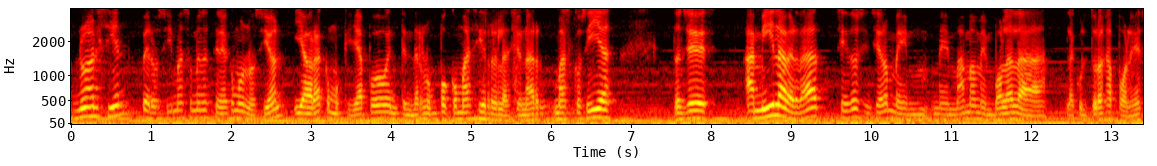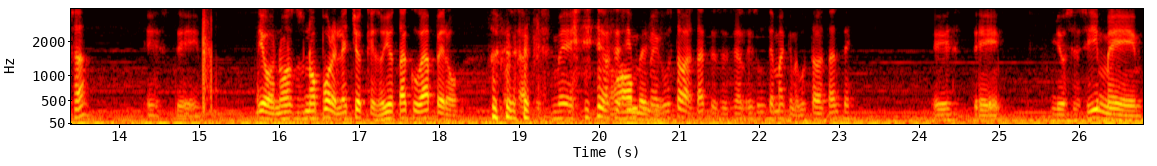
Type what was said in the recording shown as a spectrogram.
no al 100, pero sí más o menos tenía como noción y ahora como que ya puedo entenderlo un poco más y relacionar más cosillas. Entonces, a mí la verdad, siendo sincero, me, me mama, me embola la, la cultura japonesa. Este, Digo, no, no por el hecho de que soy otaku, ¿verdad? pero, o sea, pues me, o sea, sí, me gusta bastante, o sea, es un tema que me gusta bastante. Este, yo sé, sí, me...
